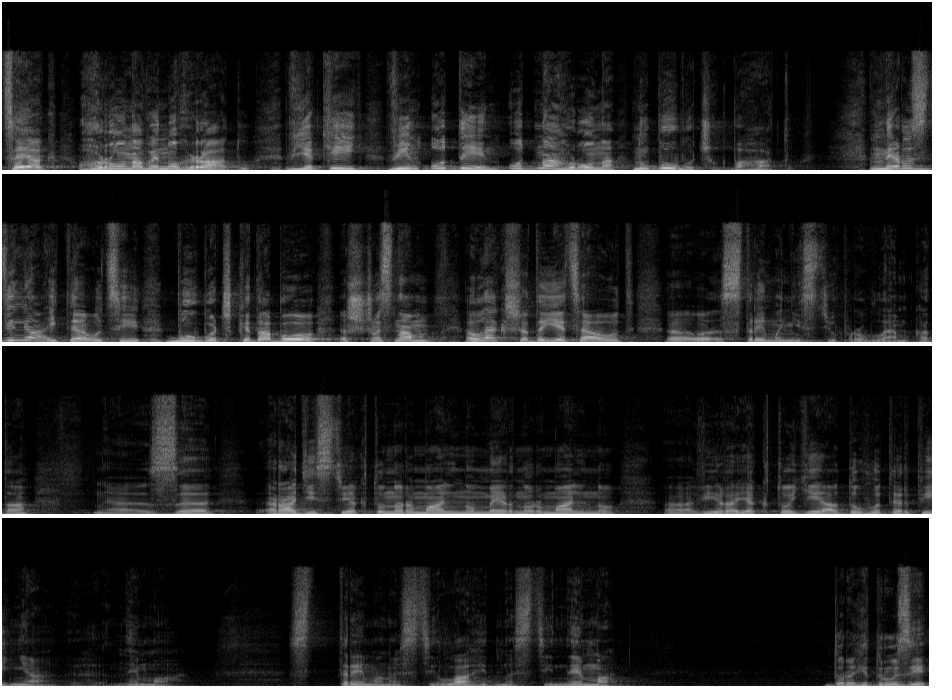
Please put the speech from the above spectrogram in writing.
Це як грона винограду, в якій він один, одна грона, ну бубочок багато. Не розділяйте оці бубочки, да, бо щось нам легше дається, а от е, стриманістю проблемка. Да? Е, з радістю, як то нормально, мир нормально, е, віра, як то є, а довготерпіння е, нема стриманості, лагідності нема. Дорогі друзі,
